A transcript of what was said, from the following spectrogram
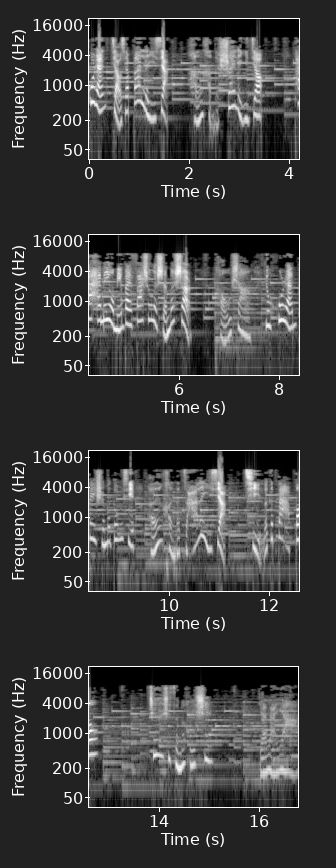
忽然脚下绊了一下，狠狠地摔了一跤。他还没有明白发生了什么事儿，头上又忽然被什么东西狠狠地砸了一下，起了个大包。这是怎么回事？原来呀，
